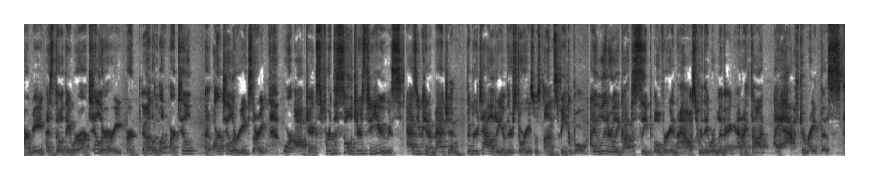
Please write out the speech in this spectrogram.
army as though they were artillery or uh, artil, uh, artillery, sorry, or objects for the soldiers to use. As you can imagine, the brutality of their stories was unspeakable. I literally got to sleep over in the house where they were living, and I thought, I have to write this.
